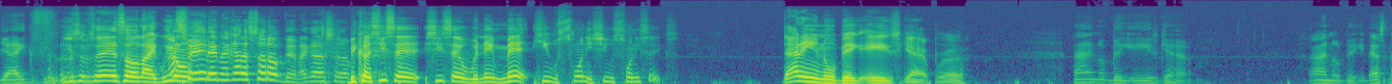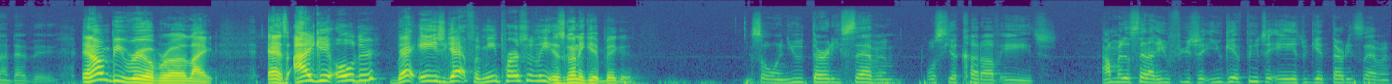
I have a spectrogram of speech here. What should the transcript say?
Yikes. You see what I'm saying? So like we That's don't fair. Then I gotta shut up. Then I gotta shut up. because she said she said when they met he was 20, she was 26. That ain't no big age gap, bro. that ain't no big age gap. I ain't no big. That's not that big. And I'm gonna be real, bro. Like as I get older, that age gap for me personally is gonna get bigger. So when you 37, what's your cutoff age? I'm gonna say like you future. You get future age. You get 37.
